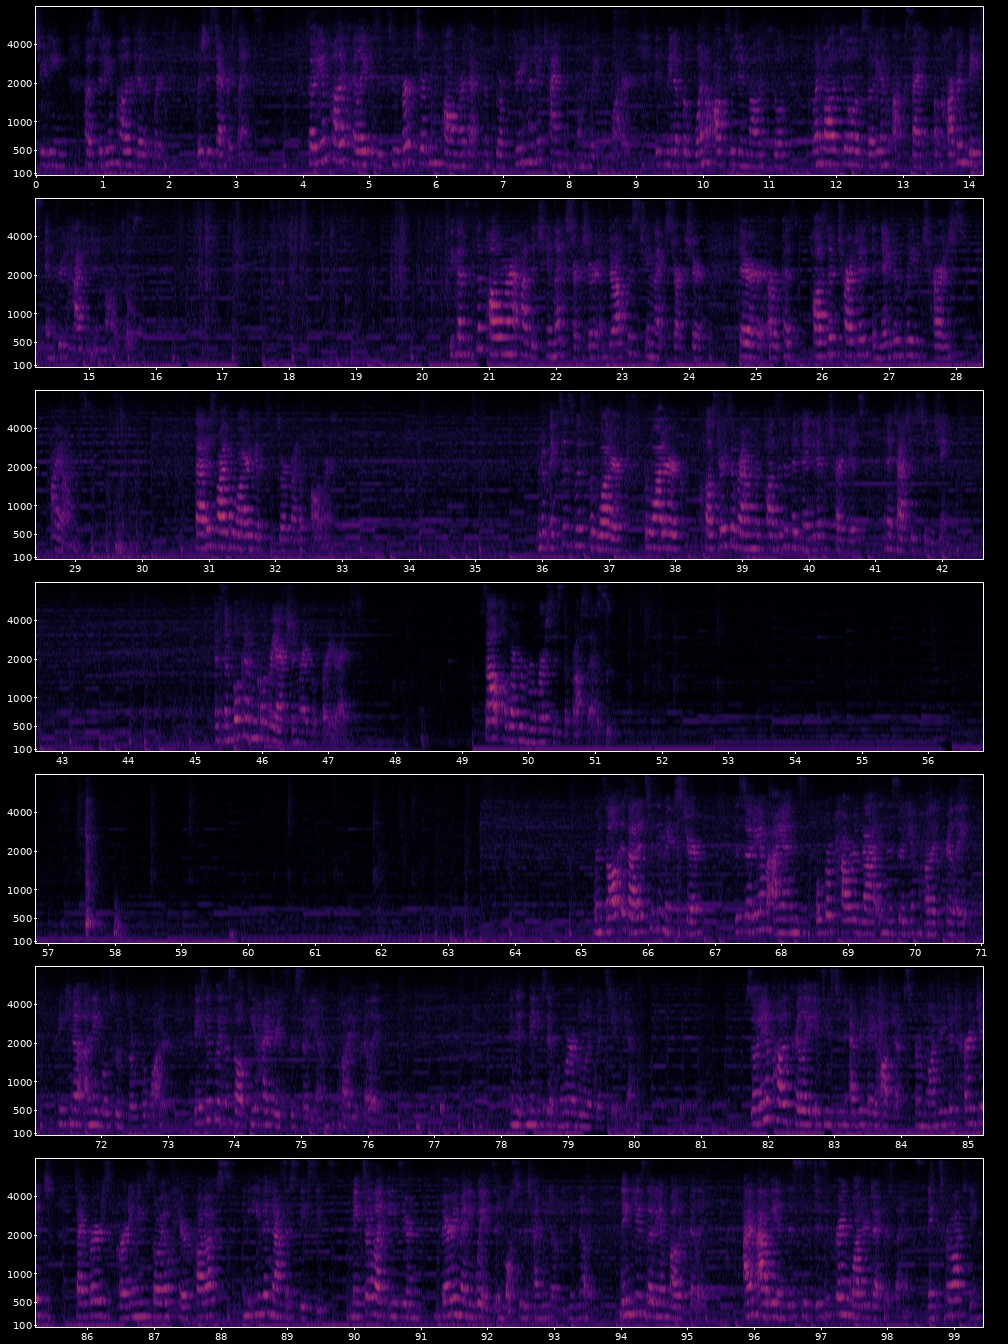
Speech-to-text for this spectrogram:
demonstrating how sodium polyacrylate works, which is diaper science. Sodium polyacrylate is a super absorbing polymer that can absorb 300 times its own weight in water. It's made up of one oxygen molecule, one molecule of sodium oxide, a carbon base, and three hydrogen molecules. Because it's a polymer, it has a chain-like structure, and throughout this chain-like structure, there are positive charges and negatively charged ions. That is why the water gets absorbed by the polymer. When it mixes with the water, the water clusters around the positive and negative charges and attaches to the chain. A simple chemical reaction right before your eyes. Salt, however, reverses the process. When salt is added to the mixture, the sodium ions overpower that in the sodium polyacrylate, making it unable to absorb the water. Basically, the salt dehydrates the sodium polyacrylate, and it makes it more of a liquid state again. Sodium polyacrylate is used in everyday objects, from laundry detergent, diapers, gardening soil, hair products, and even NASA spacesuits. It makes our life easier in very many ways, and most of the time we don't even know it. Thank you, Sodium Polyacrylate. I'm Abby, and this is Disappearing Water Diaper Science. Thanks for watching.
